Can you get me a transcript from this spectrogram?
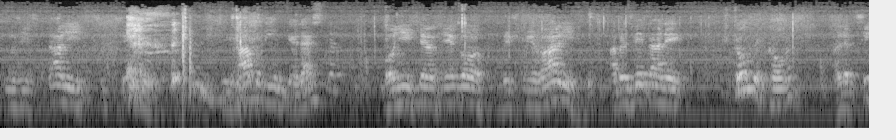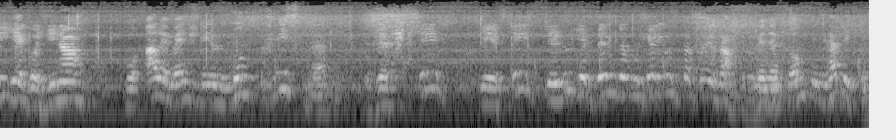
którzy stali przy krzyżu. Sie haben ihn gelästert, Oni się z niego wyśmiewali, aber es wird eine Stunde kommen, ale przyjdzie godzina, wo alle Menschen ihren Mund verschließen werden, że wszyscy, wszyscy ludzie będą musieli usta swoje zamknąć. wenn er kommt in Herrlichkeit.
